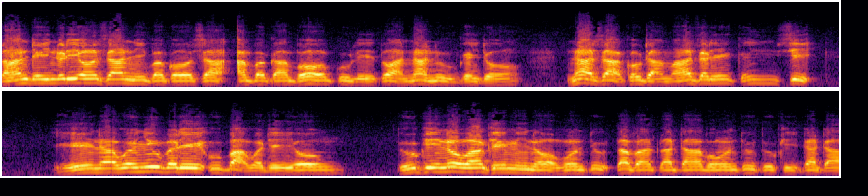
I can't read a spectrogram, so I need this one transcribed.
တန္တိန္ဒရိယောသနိဘကောသအပကဘောကုလေသောနနုဂိတောနသခုဒ္ဓမာသရေကိဉ္စီယေနဝဉ္ညုပရိဥပဝတေယောဒုခိနောဝခေမိနောဝန္တုသဗ္ဗတတ္တာဘဝန္တုဒုခိတတ္တာ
